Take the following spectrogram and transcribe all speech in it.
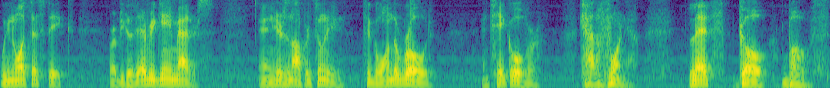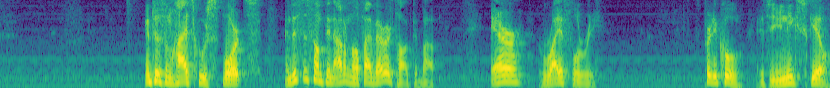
We know what's at stake, right? Because every game matters. And here's an opportunity to go on the road and take over California. Let's go, Bows. Into some high school sports, and this is something I don't know if I've ever talked about air riflery. It's pretty cool. It's a unique skill.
